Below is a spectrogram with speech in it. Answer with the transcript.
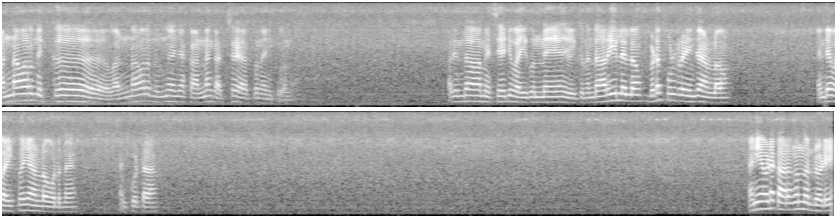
വൺ അവർ നിൽക്ക് വൺ അവർ നിന്ന് കഴിഞ്ഞാൽ കണ്ണം കച്ചറയാക്കുമെന്ന് എനിക്ക് തോന്നുന്നു. അതെന്താ മെസ്സേജ് വൈകുന്നേ ചോദിക്കുന്നുണ്ട്. അറിയില്ലല്ലോ. ഇവിടെ ഫുൾ റേഞ്ച് ആണല്ലോ. എന്റെ വൈഫൈ ആണല്ലോ ഓടുന്നത് അൻകൂട്ടാ. അനി അവിടെ കറങ്ങുന്നുണ്ടോടി?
